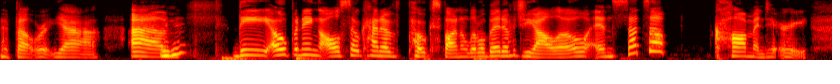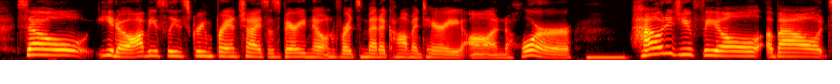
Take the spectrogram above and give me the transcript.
It felt, re- yeah. Um, Mhm. The opening also kind of pokes fun a little bit of Giallo and sets up commentary. So, you know, obviously the Scream franchise is very known for its meta commentary on horror. How did you feel about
